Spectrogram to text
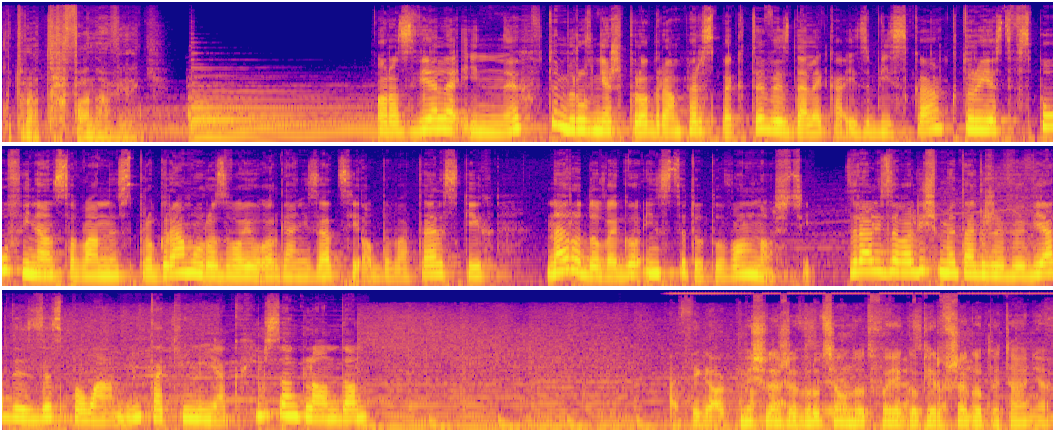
która trwa na wieki. Oraz wiele innych, w tym również program Perspektywy z daleka i z bliska, który jest współfinansowany z Programu Rozwoju Organizacji Obywatelskich Narodowego Instytutu Wolności. Zrealizowaliśmy także wywiady z zespołami takimi jak Hillsong London, Myślę, że wrócę do Twojego pierwszego pytania.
